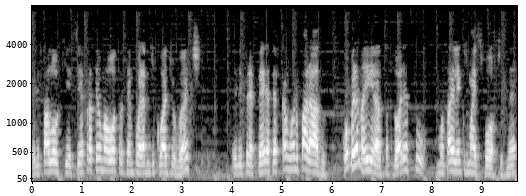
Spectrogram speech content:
Ele falou que se é para ter uma outra temporada de coadjuvante, ele prefere até ficar um ano parado, cobrando aí a Sampdoria por montar elencos mais fortes, né?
